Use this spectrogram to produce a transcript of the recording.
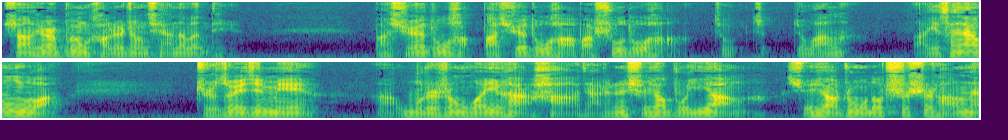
上学不用考虑挣钱的问题，把学读好，把学读好，把书读好，就就就完了，啊！一参加工作，纸醉金迷，啊！物质生活一看，好家伙，这跟学校不一样啊！学校中午都吃食堂去，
